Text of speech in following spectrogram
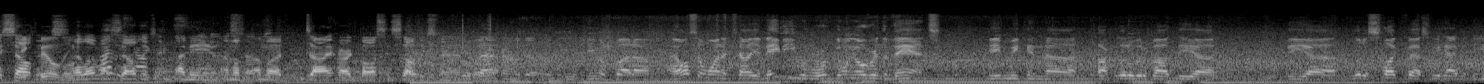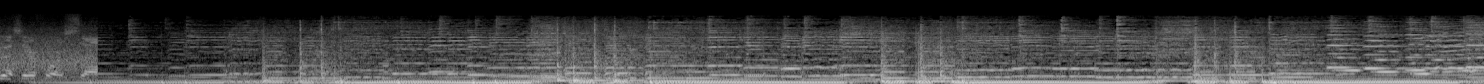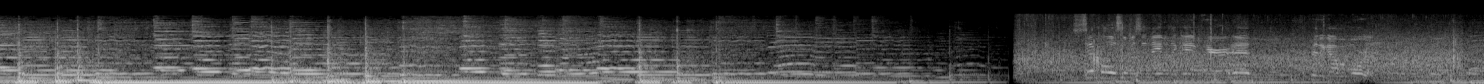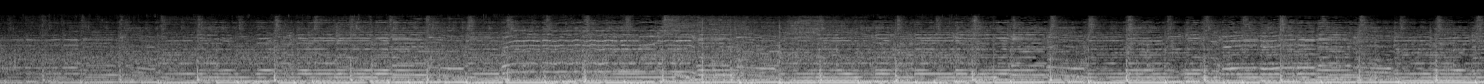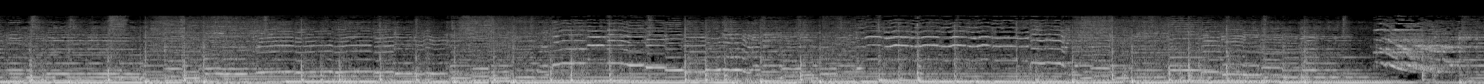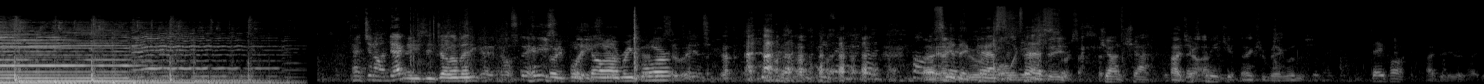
my Celtics. I love my Celtics. I mean, I'm a, I'm a die-hard Boston Celtics fan. Your background is a, is a but um, I also want to tell you, maybe when we're going over in the vans, maybe we can uh, talk a little bit about the uh, the uh, little slugfest we had with the U.S. Air Force. Symbolism is the name of the game here at Pentagon Memorial. Attention on deck. Ladies and gentlemen, no, stay easy, 34 please. Carolina Corps. I See if they pass the test. John Schott. Hi, Nice John. to meet you. Thanks for being with us. Dave Hawkins. Hi, David. How?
